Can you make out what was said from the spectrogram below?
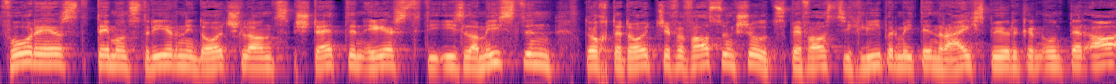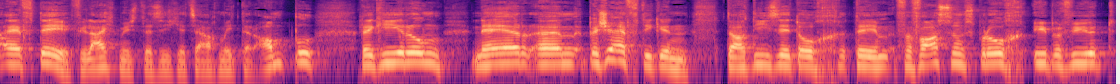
Vorerst demonstrieren in Deutschlands Städten erst die Islamisten, doch der deutsche Verfassungsschutz befasst sich lieber mit den Reichsbürgern und der AfD. Vielleicht müsste er sich jetzt auch mit der Ampelregierung näher ähm, beschäftigen, da diese doch dem Verfassungsbruch überführt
